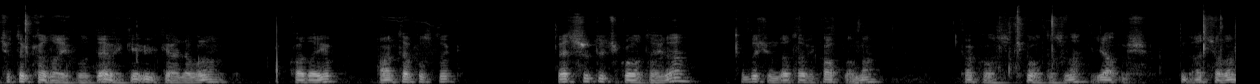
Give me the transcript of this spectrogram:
çıtır kadayıflı. Demek ki ülkede bunu kadayıf, Antep fıstık ve sütlü çikolatayla dışında tabii kaplama kakao çikolatasını yapmış. Şimdi açalım.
